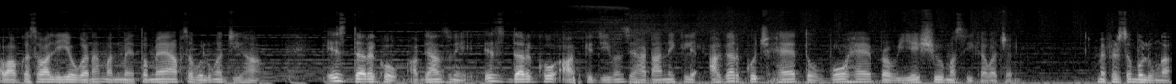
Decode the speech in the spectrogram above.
अब आपका सवाल यही होगा ना मन में तो मैं आपसे बोलूँगा, जी हाँ इस डर को, आप ध्यान सुनिए, इस डर को आपके जीवन से हटाने के लिए अगर कुछ है तो वो है प्रभु यीशु मसीह का वचन। मैं फिर से बोलूँगा,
